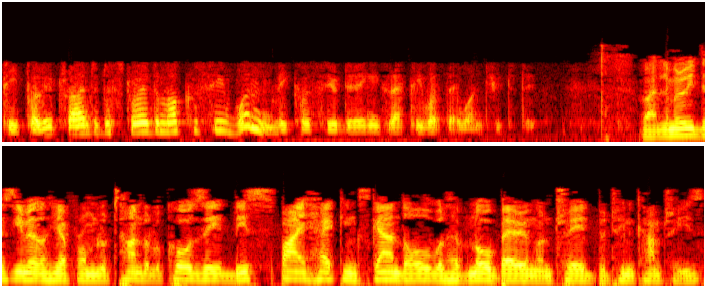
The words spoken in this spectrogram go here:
people who are trying to destroy democracy win because you're doing exactly what they want you to do. Right, let me read this email here from Lutando Lukozi. This spy hacking scandal will have no bearing on trade between countries.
